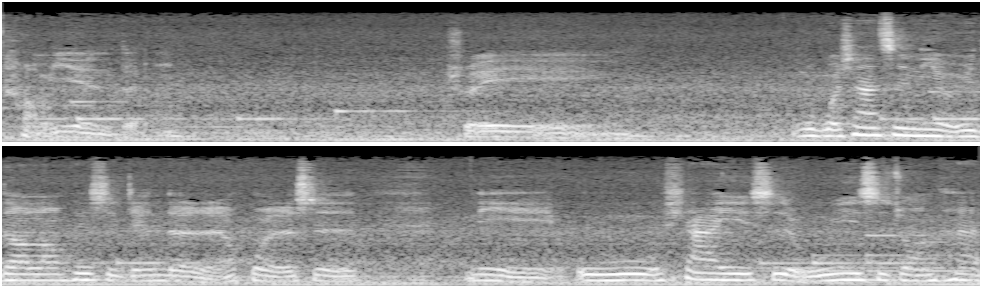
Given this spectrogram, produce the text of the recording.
讨厌的。所以，如果下次你有遇到浪费时间的人，或者是你无下意识、无意识状态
